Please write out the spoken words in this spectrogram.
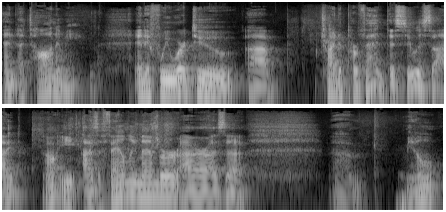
and autonomy. And if we were to uh, try to prevent the suicide, as a family member or as a, um, you know,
